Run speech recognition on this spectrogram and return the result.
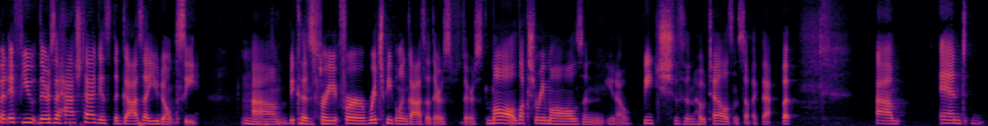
but if you there's a hashtag is the Gaza you don't see Mm, um, because for for rich people in Gaza, there's there's mall luxury malls and you know beaches and hotels and stuff like that. But um, and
